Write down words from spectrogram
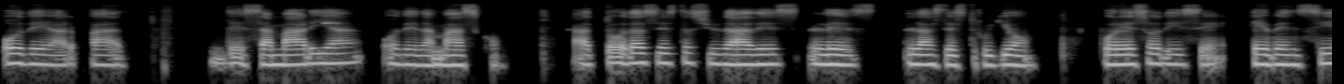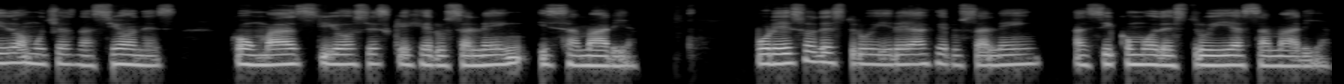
o de Arpad, de Samaria o de Damasco. A todas estas ciudades les las destruyó. Por eso dice, he vencido a muchas naciones con más dioses que Jerusalén y Samaria. Por eso destruiré a Jerusalén, así como destruí a Samaria.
